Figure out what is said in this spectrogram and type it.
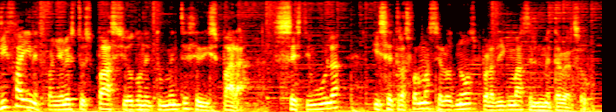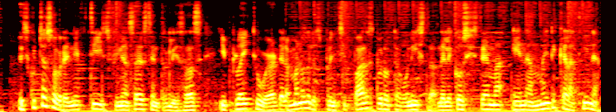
DeFi en español es tu espacio donde tu mente se dispara, se estimula y se transforma hacia los nuevos paradigmas del metaverso. Escucha sobre NFTs, finanzas descentralizadas y Play to Earn de la mano de los principales protagonistas del ecosistema en América Latina.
